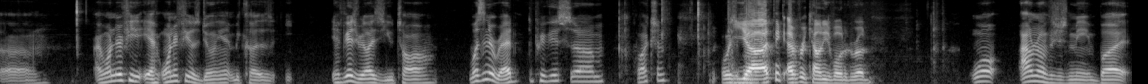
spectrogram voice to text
Uh, I wonder if he. I wonder if he was doing it because. Have you guys realized Utah wasn't it red the previous um election? Or was it Yeah, I think every county voted red. Well, I don't know if it's just me, but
